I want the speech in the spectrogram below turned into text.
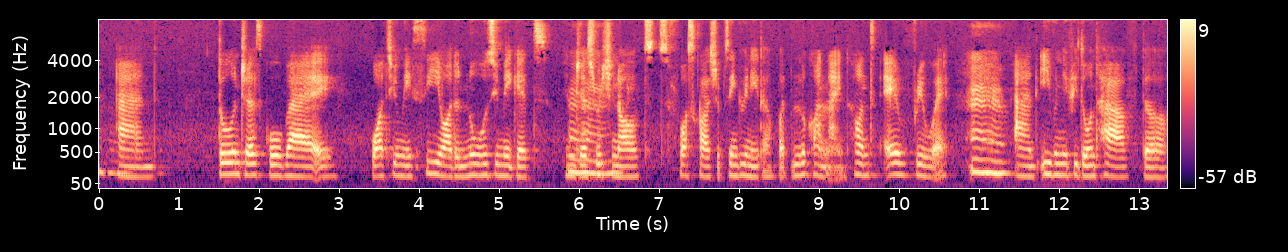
Mm-hmm. And don't just go by what you may see or the no's you may get in just mm-hmm. reaching out for scholarships in Grenada, but look online, hunt everywhere. Mm-hmm. And even if you don't have the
